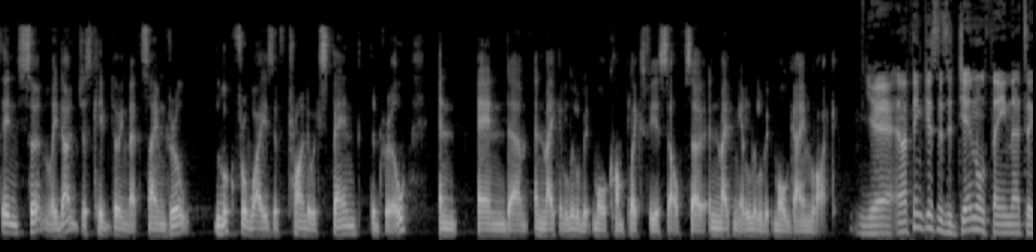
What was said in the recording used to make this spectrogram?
then certainly don't just keep doing that same drill. Look for ways of trying to expand the drill and and um, and make it a little bit more complex for yourself. So and making it a little bit more game like. Yeah, and I think just as a general theme, that's a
